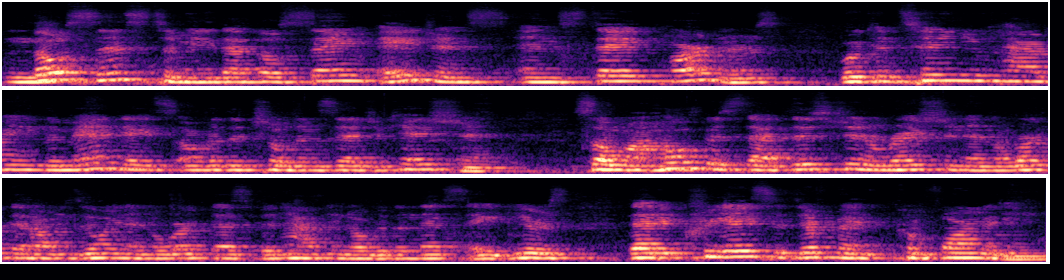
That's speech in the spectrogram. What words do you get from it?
no sense to me that those same agents and state partners will continue having the mandates over the children's education. So my hope is that this generation and the work that I'm doing and the work that's been happening over the next eight years, that it creates a different conformity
